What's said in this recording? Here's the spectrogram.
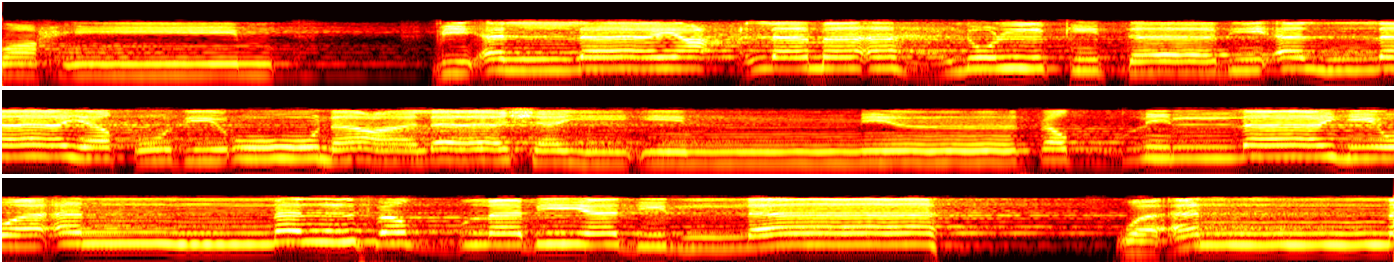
رَّحِيمٌ. لِئَلَّا يَعْلَمَ أَهْلُ الْكِتَابِ أَلَّا يَقْدِرُونَ عَلَى شَيْءٍ مِّن فَضْلِ اللَّهِ وَأَنَّ الْفَضْلَ بِيَدِ اللَّهِ وَأَنَّ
